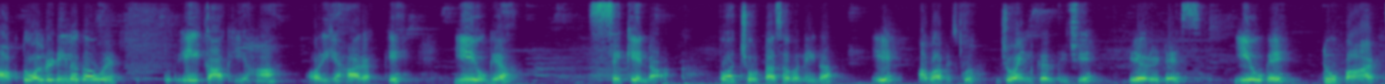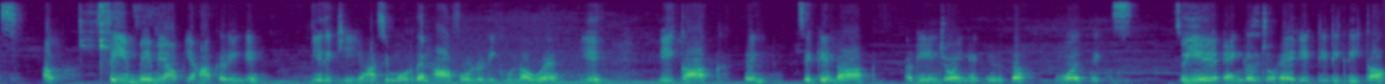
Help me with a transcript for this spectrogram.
आँख तो ऑलरेडी लगा हुआ है। तो एक आँख यहाँ और यहाँ रख के ये हो गया सेकेंड आर्क बहुत छोटा सा बनेगा। ये, अब आप इसको ज्वाइन कर दीजिए। हेयर इट इज़ ये हो गए टू पार्ट्स अब सेम वे में आप यहाँ करेंगे। ये देखिए, यहाँ से मोर देन हाफ़ ऑलरेडी खुला हुआ है। ये एक arc then second arc again join it with the so ये एंगल जो है 80 डिग्री का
